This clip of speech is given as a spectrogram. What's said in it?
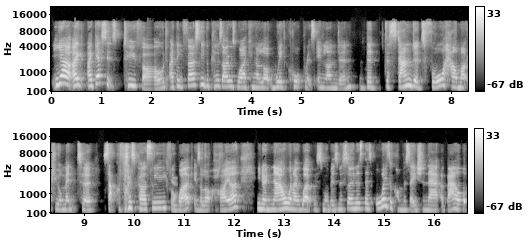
Yeah, I, I guess it's twofold. I think firstly, because I was working a lot with corporates in London, the the standards for how much you're meant to sacrifice personally for work is a lot higher. You know, now when I work with small business owners, there's always a conversation there about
